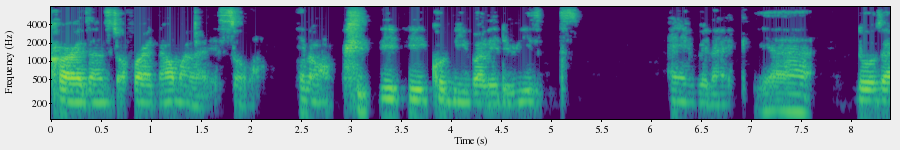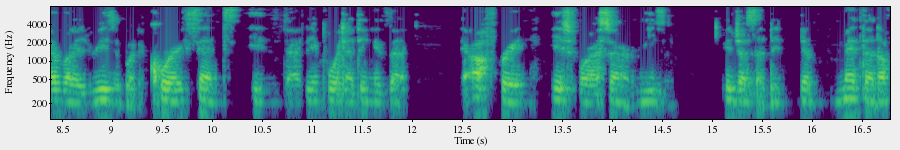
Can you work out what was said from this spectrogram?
cards and stuff are normalized. So you know, it, it could be valid reasons. And be like, yeah, those are valid reasons, but the core sense is that the important thing is that the offering is for a certain reason. It's just that the, the method of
